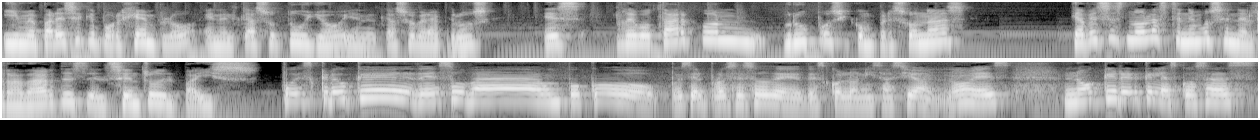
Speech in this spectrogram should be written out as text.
Y me parece que, por ejemplo, en el caso tuyo y en el caso de Veracruz, es rebotar con grupos y con personas que a veces no las tenemos en el radar desde el centro del país. Pues creo que de eso va un poco pues el proceso de descolonización, ¿no? Es no querer que las cosas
